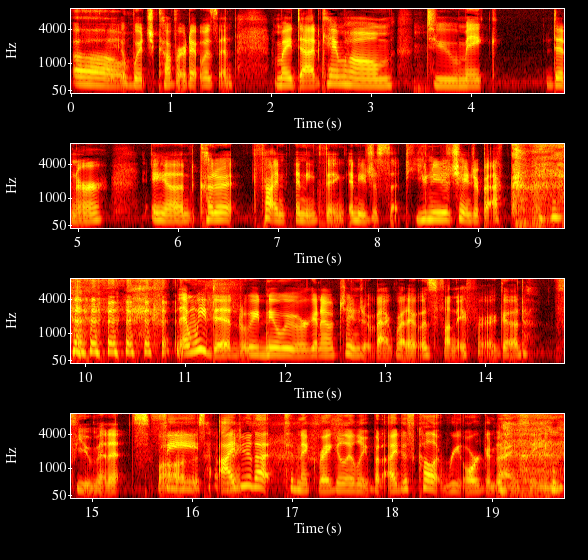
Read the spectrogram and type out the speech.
Oh, which cupboard it was in. My dad came home to make dinner and couldn't find anything and he just said, You need to change it back. and we did. We knew we were gonna change it back, but it was funny for a good few minutes while see, was I do that to Nick regularly, but I just call it reorganizing.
